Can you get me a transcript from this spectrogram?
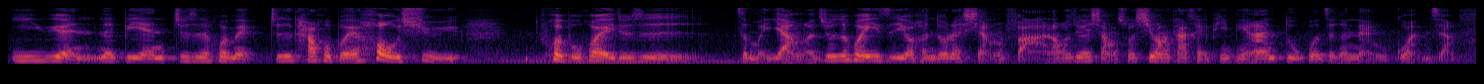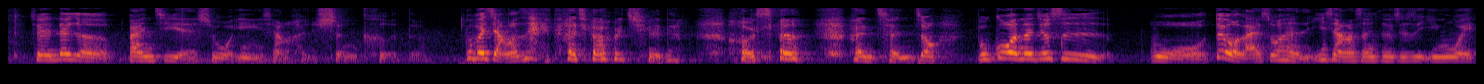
医院那边就是会没，就是他会不会后续会不会就是怎么样啊？就是会一直有很多的想法，然后就会想说，希望他可以平平安安度过这个难关，这样。所以那个班机也是我印象很深刻的。会不会讲到这里，大家会觉得好像很沉重？不过呢，就是我对我来说很印象深刻，就是因为。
